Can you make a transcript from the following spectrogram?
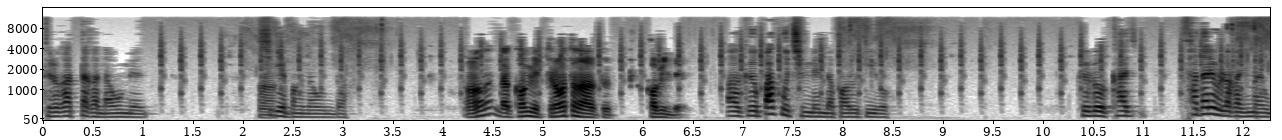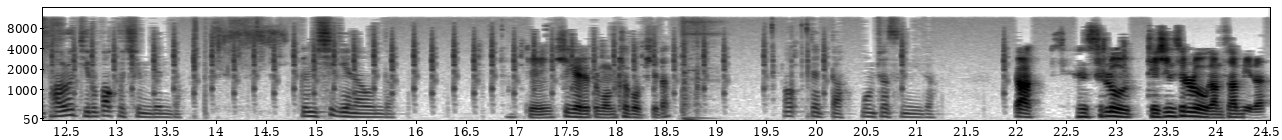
들어갔다가 나오면 어. 시계방 나온다. 어? 나 거미 들어갔다 나와도 거미인데. 아, 그 빠꾸 치면 된다, 바로 뒤로. 그거 가 사다리 올라가지 말고 바로 뒤로 빠꾸 치면 된다. 그럼 시계 나온다. 오케이, 시계를 또 멈춰봅시다. 어, 됐다. 멈췄습니다. 아, 슬로우, 대신 슬로우 감사합니다.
